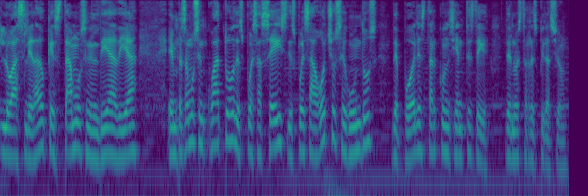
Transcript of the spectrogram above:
lo acelerado que estamos en el día a día. Empezamos en cuatro, después a seis, después a ocho segundos de poder estar conscientes de, de nuestra respiración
